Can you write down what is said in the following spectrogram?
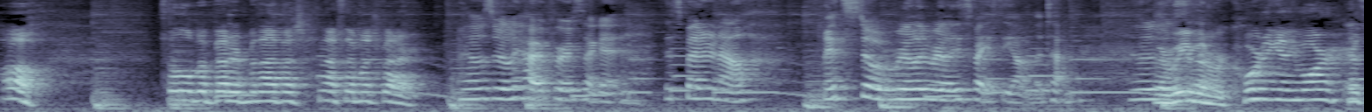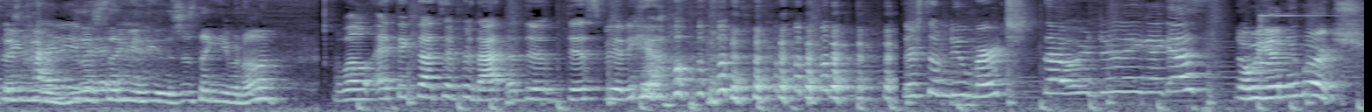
Oh, it's a little bit better, but not, much, not that much better. That was really hard for a second. It's better now. It's still really, really spicy on the tongue. Are we even like- recording anymore? Are It's things even, is this thing is this thing even on? Well, I think that's it for that. The, this video. There's some new merch that we're doing, I guess. No, we got new merch.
